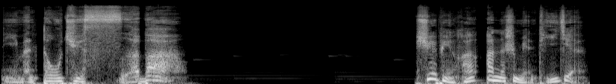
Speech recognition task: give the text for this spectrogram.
你们都去死吧！”薛品涵按的是免提键，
